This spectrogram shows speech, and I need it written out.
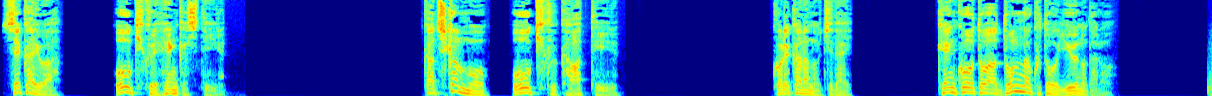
世界は大きく変化している。価値観も大きく変わっている。これからの時代、健康とはどんなことを言うのだろう。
